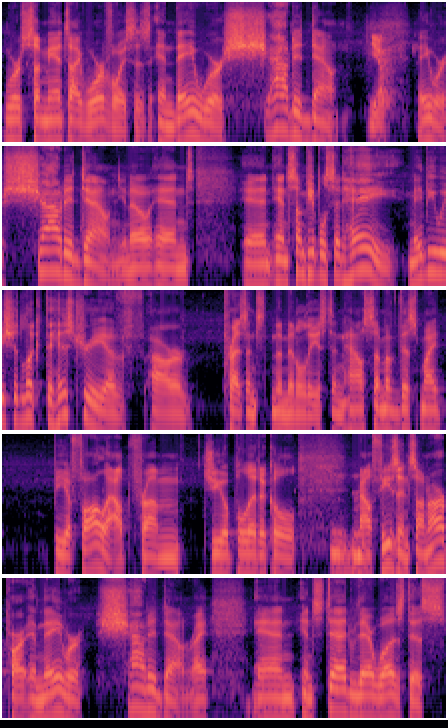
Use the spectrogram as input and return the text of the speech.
were some anti war voices, and they were shouted down. Yep. They were shouted down, you know, and and and some people said, "Hey, maybe we should look at the history of our presence in the Middle East and how some of this might be a fallout from geopolitical mm-hmm. malfeasance on our part, and they were shouted down, right? And instead, there was this,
